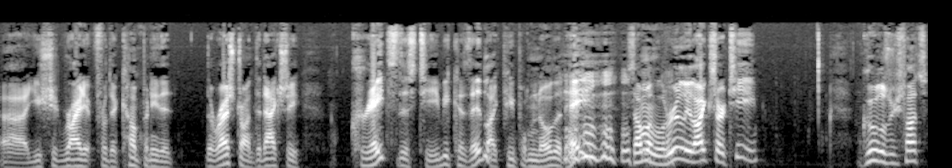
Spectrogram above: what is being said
Uh, you should write it for the company that the restaurant that actually creates this tea because they'd like people to know that hey, someone really likes our tea. Google's response:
